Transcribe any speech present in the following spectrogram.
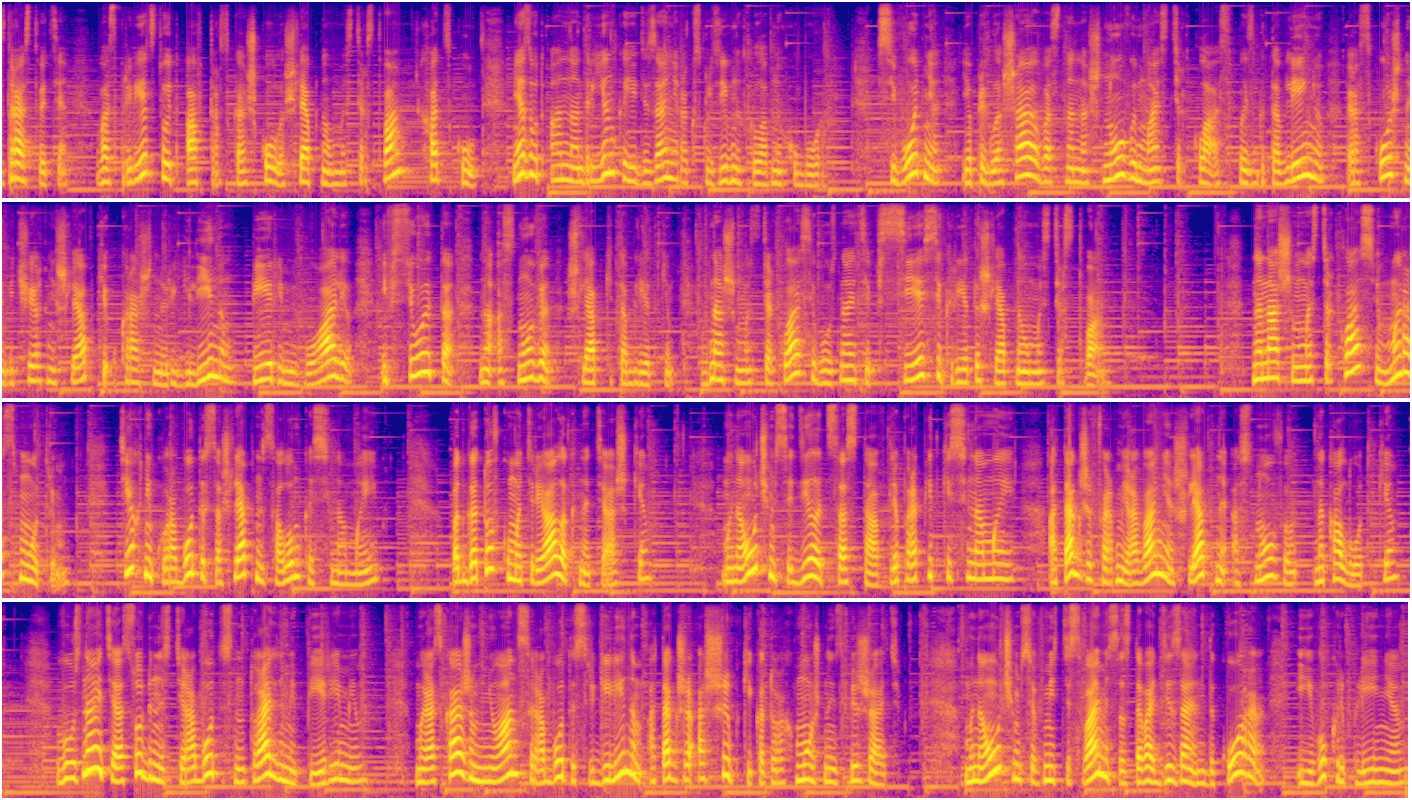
Здравствуйте! Вас приветствует авторская школа шляпного мастерства Hot School. Меня зовут Анна Андриенко, я дизайнер эксклюзивных головных уборов. Сегодня я приглашаю вас на наш новый мастер-класс по изготовлению роскошной вечерней шляпки, украшенной ригелином, перьями, вуалью. И все это на основе шляпки-таблетки. В нашем мастер-классе вы узнаете все секреты шляпного мастерства. На нашем мастер-классе мы рассмотрим технику работы со шляпной соломкой Синамей, подготовку материала к натяжке. Мы научимся делать состав для пропитки Синамей, а также формирование шляпной основы на колодке. Вы узнаете особенности работы с натуральными перьями. Мы расскажем нюансы работы с ригелином, а также ошибки, которых можно избежать. Мы научимся вместе с вами создавать дизайн декора и его крепления.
